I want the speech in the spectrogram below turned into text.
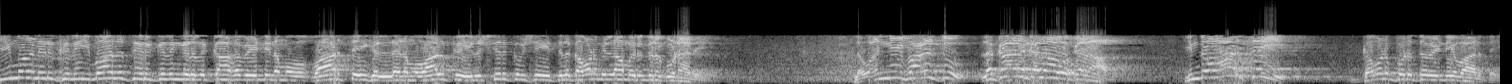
ஈமான் இருக்குது இபாதத்து இருக்குதுங்கிறதுக்காக வேண்டி நம்ம வார்த்தைகள்ல நம்ம வாழ்க்கையில் சிறுக்கு விஷயத்தில் கவனம் இல்லாம இருந்துடக்கூடாது. லவ் இந்த வார்த்தை கவனப்படுத்த வேண்டிய வார்த்தை.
